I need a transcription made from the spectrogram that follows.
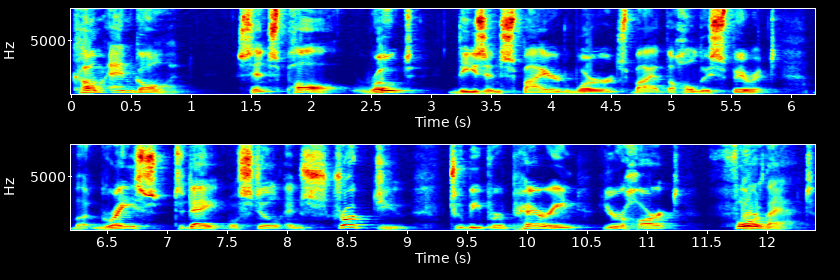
come and gone since Paul wrote these inspired words by the Holy Spirit. But grace today will still instruct you to be preparing your heart for that.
